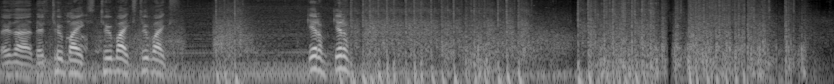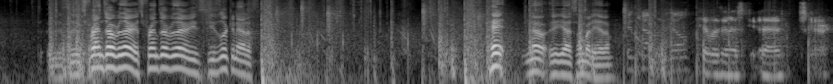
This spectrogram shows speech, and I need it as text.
There's uh there's two bikes, two bikes, two bikes. Get him, get him. His, his friend's over there. His friend's over there. He's he's looking at us. Hit. No, yeah, somebody hit him. Good shot from the hill. Hit within a sc- uh, scar.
